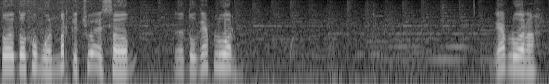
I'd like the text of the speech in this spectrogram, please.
Tôi tôi không muốn mất cái chuỗi này sớm, Nên tôi ghép luôn. Ghép luôn thôi.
